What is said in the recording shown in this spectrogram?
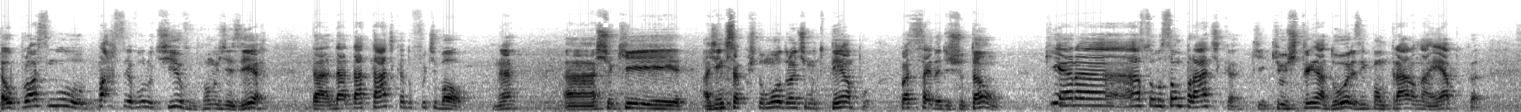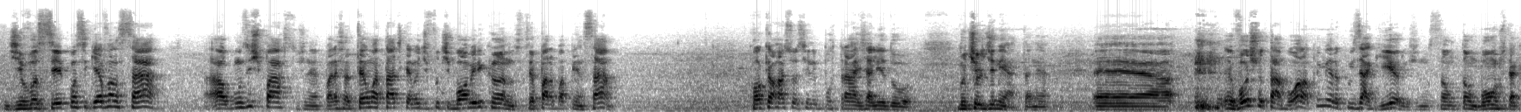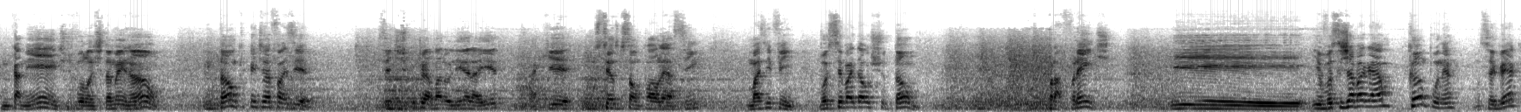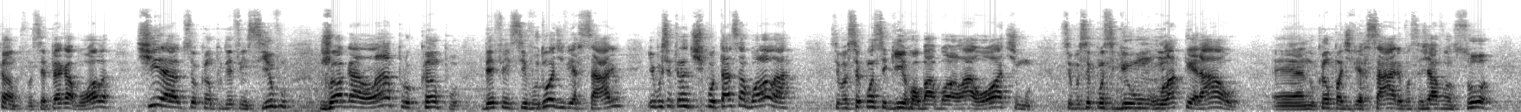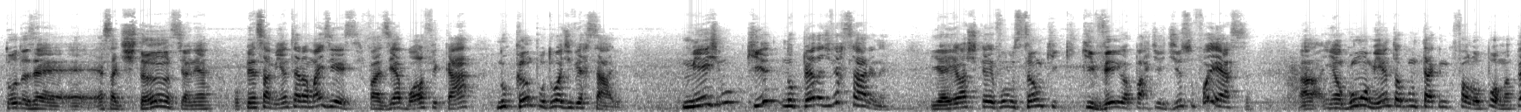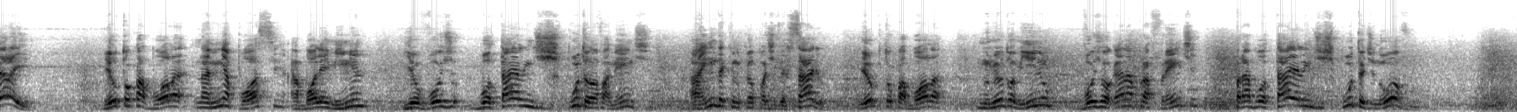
é o próximo passo evolutivo, vamos dizer, da, da, da tática do futebol, né? Ah, acho que a gente se acostumou durante muito tempo com essa saída de chutão, que era a solução prática que, que os treinadores encontraram na época de você conseguir avançar alguns espaços, né? Parece até uma tática meio de futebol americano. Você para para pensar, qual que é o raciocínio por trás ali do, do tiro de neta, né? É, eu vou chutar a bola, primeiro que os zagueiros não são tão bons tecnicamente, os volantes também não. Então o que a gente vai fazer? Você desculpe a barulheira aí, aqui no centro de São Paulo é assim. Mas enfim, você vai dar o chutão pra frente e, e você já vai ganhar campo, né? Você ganha campo. Você pega a bola, tira ela do seu campo defensivo, joga lá pro campo defensivo do adversário e você tenta disputar essa bola lá. Se você conseguir roubar a bola lá, ótimo. Se você conseguir um, um lateral é, no campo adversário, você já avançou toda é, é, essa distância, né? O pensamento era mais esse, fazer a bola ficar no campo do adversário, mesmo que no pé do adversário, né? E aí eu acho que a evolução que, que veio a partir disso foi essa. Ah, em algum momento algum técnico falou, pô, mas peraí, eu tô com a bola na minha posse, a bola é minha, e eu vou botar ela em disputa novamente ainda que no campo adversário, eu que estou com a bola no meu domínio, vou jogar lá pra frente para botar ela em disputa de novo.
